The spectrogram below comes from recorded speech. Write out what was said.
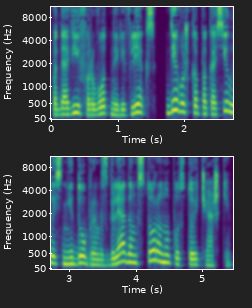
Подавив рвотный рефлекс, девушка покосилась недобрым взглядом в сторону пустой чашки.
